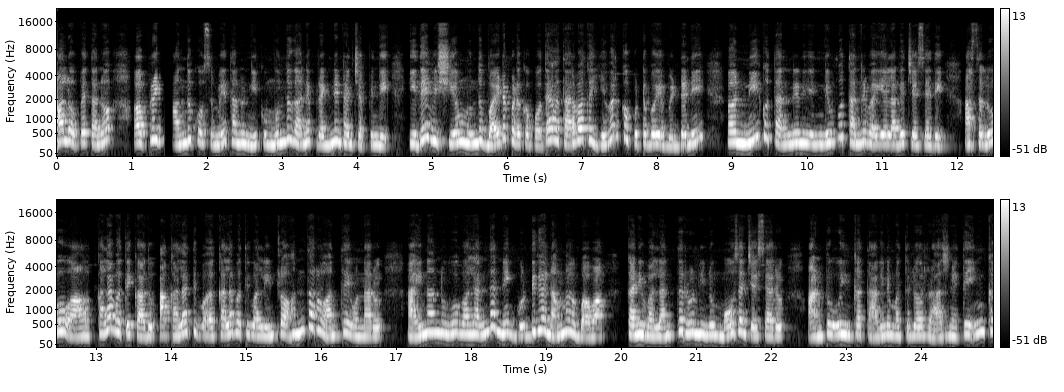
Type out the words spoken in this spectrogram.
ఆలోపే తను ప్రెగ్ అందుకోసమే తను నీకు ముందుగానే ప్రెగ్నెంట్ అని చెప్పింది. ఇదే విషయం ముందు బయటపడకపోతే ఆ తర్వాత ఎవరికో పుట్టబోయే బిడ్డని నీకు తండ్రిని నువ్వు తండ్రి అయ్యేలాగా చేసేది. అసలు ఆ కళావతి కాదు. ఆ కలతి కళావతి వాళ్ళ ఇంట్లో అంత అందరూ అంతే ఉన్నారు. అయినా నువ్వు వాళ్ళందరిని గుడ్డిగా నమ్మవు బావ. కానీ వాళ్ళందరూ నిన్ను మోసం చేశారు. అంటూ ఇంకా తాగిన మత్తులో రాజునైతే ఇంకా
